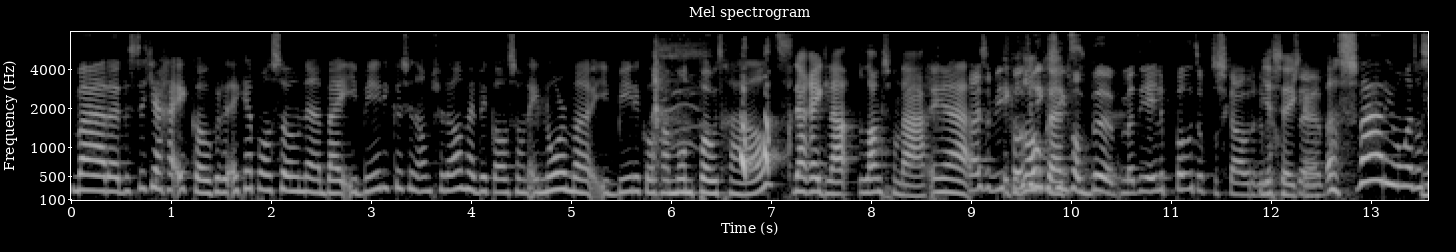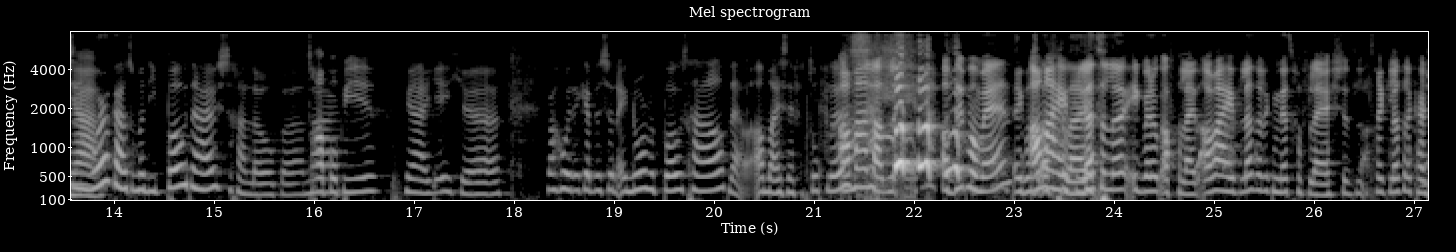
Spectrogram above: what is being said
Maar eh, dus dit jaar ga ik koken. Ik heb al zo'n, eh, bij Ibericus in Amsterdam, heb ik al zo'n enorme Iberico mondpoot gehaald. Daar reed ik la- langs vandaag. Ja, Luister, heb je die Ik foto niet gezien het. van Bub? Met die hele poot op de schouder in Jazeker. dat was zwaar jongen. Het was Ja. een workout om met die poot naar huis te gaan lopen. Maar, Trap op hier. Ja, jeetje. Maar goed, ik heb dus een enorme poot gehaald. Nou, Alma is even topless. Amma laat le- op dit moment. Ik was Amma heeft letterlijk. Ik ben ook afgeleid. Amma heeft letterlijk net geflasht. Ze trekt letterlijk haar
